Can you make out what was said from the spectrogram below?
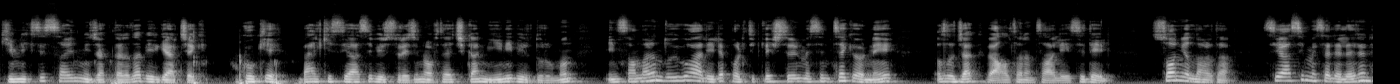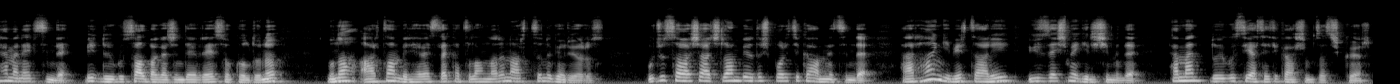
kimliksiz sayılmayacakları da bir gerçek. Hukuki, belki siyasi bir sürecin ortaya çıkan yeni bir durumun insanların duygu haliyle politikleştirilmesinin tek örneği Ilıcak ve Altan'ın talihisi değil. Son yıllarda siyasi meselelerin hemen hepsinde bir duygusal bagajın devreye sokulduğunu, buna artan bir hevesle katılanların arttığını görüyoruz. Ucu savaşa açılan bir dış politika hamlesinde, herhangi bir tarihi yüzleşme girişiminde hemen duygu siyaseti karşımıza çıkıyor.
